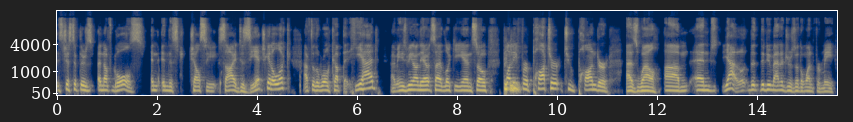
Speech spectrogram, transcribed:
It's just if there's enough goals in in this Chelsea side, does Ziyech get a look after the World Cup that he had? I mean, he's been on the outside looking in. So plenty for Potter to ponder as well. Um, and yeah, the, the new managers are the one for me.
